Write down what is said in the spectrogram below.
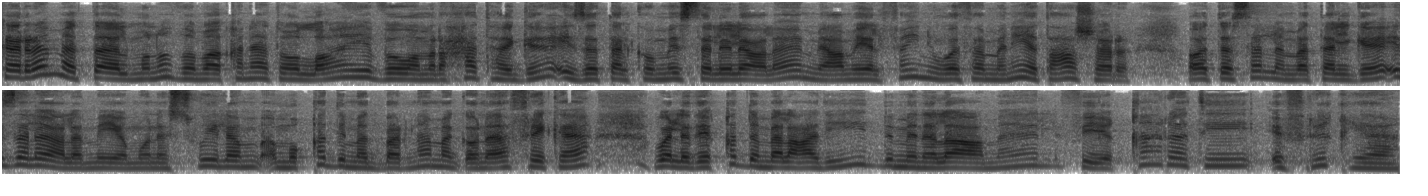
كرمت المنظمة قناة ON Live ومنحتها جائزة الكوميسا للإعلام عام 2018 وتسلمت الجائزة الإعلامية منى سويلم مقدمة برنامج ON Africa والذي قدم العديد من الأعمال في قارة إفريقيا.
